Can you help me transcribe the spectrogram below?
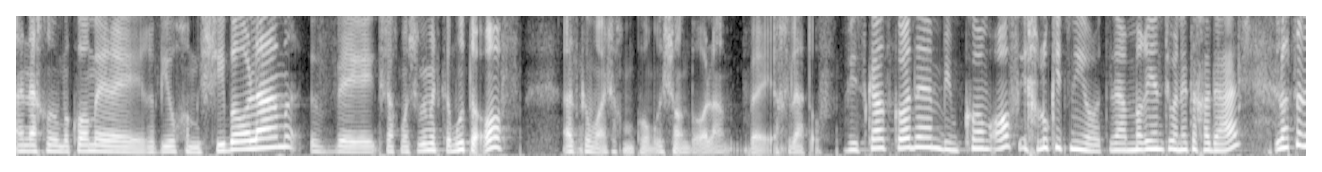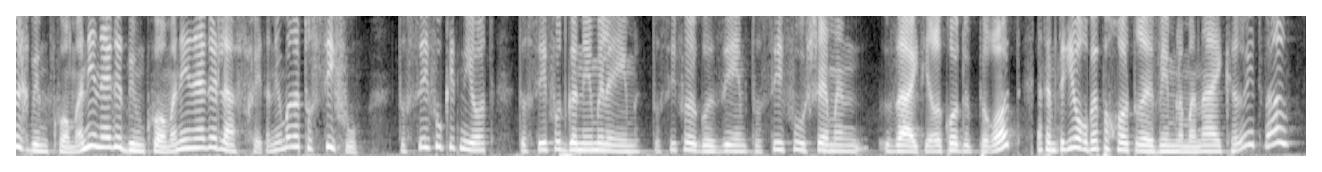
אנחנו במקום uh, רביעי או חמישי בעולם, וכשאנחנו משווים את כמות העוף, אז כמובן שאנחנו במקום ראשון בעולם באכילת עוף. והזכרת קודם, במקום עוף, איכלו קטניות. זה המרי אנטואנט החדש. לא צריך במקום. אני נגד במקום, אני נגד להפחית. אני אומרת, תוסיפו. תוסיפו קטניות, תוסיפו דגנים מלאים, תוסיפו אגוזים, תוסיפו שמן זית, ירקות ופירות. אתם תגיעו הרבה פחות רעבים למנה העיקרית, ואז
